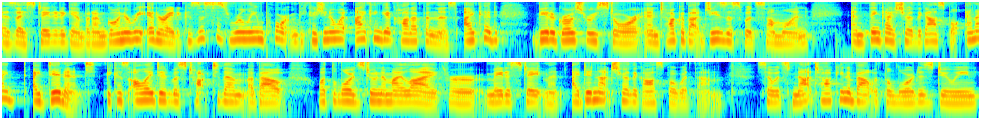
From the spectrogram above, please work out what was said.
as I stated again, but I'm going to reiterate it because this is really important because you know what? I can get caught up in this. I could be at a grocery store and talk about Jesus with someone and think I shared the gospel. And I, I didn't because all I did was talk to them about what the Lord's doing in my life or made a statement. I did not share the gospel with them. So it's not talking about what the Lord is doing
